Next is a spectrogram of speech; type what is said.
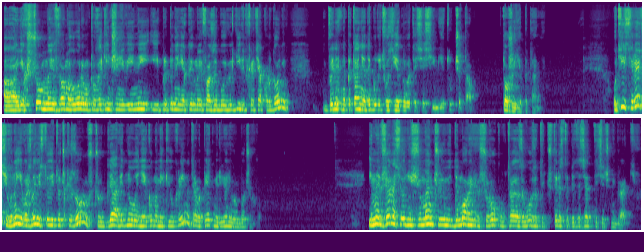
А якщо ми з вами говоримо про закінчення війни і припинення активної фази бойових дій, відкриття кордонів, виникне питання, де будуть воз'єднуватися сім'ї, тут чи там. Теж є питання. Оті всі речі вони є важливі з тої точки зору, що для відновлення економіки України треба 5 мільйонів робочих рук. І ми вже на сьогоднішній момент чуємо від демографів, що року треба завозити 450 тисяч мігрантів.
